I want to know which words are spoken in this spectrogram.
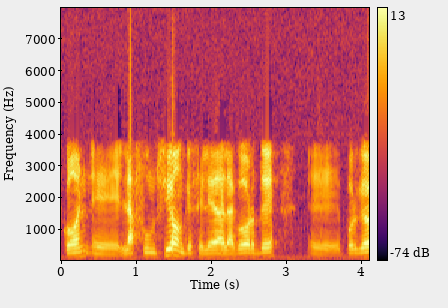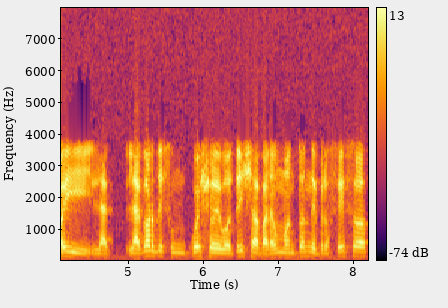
con eh, la función que se le da a la Corte, eh, porque hoy la, la Corte es un cuello de botella para un montón de procesos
